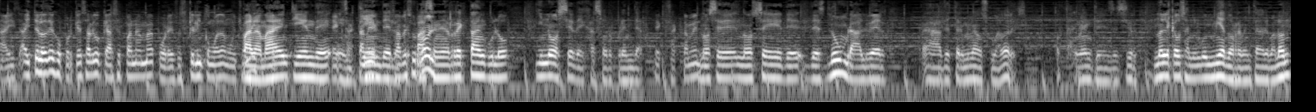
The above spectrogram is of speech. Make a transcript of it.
Ahí, ahí te lo dejo porque es algo que hace Panamá, por eso es que le incomoda mucho. a Panamá entiende, entiende lo que su pasa rol. en el rectángulo y no se deja sorprender. Exactamente. No se, no se de- deslumbra al ver a determinados jugadores. Totalmente, es decir, no le causa ningún miedo reventar el balón.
